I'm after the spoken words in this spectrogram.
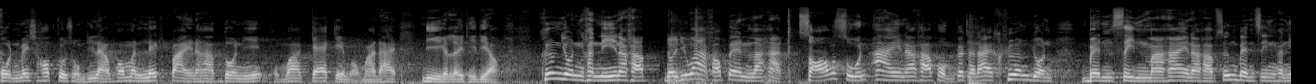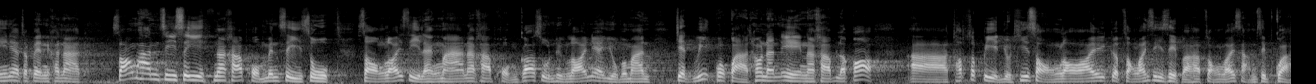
คนไม่ชอบตัวโฉมที่แล้วเพราะมันเล็กไปนะครับ ตัวนี้ผมว่าแก้เกมออกมาได้ดีกันเลยทีเดียว เครื่องยนต์คันนี้นะครับ โดยที่ว่าเขาเป็นรหัส 20i นะครับผมก็จะได้เครื่องยนต์เบนซินมาให้นะครับ ซึ่งเบนซินคันนี้เนี่ยจะเป็นขนาด 2,000 ซีซีนะครับผมเป็น 4 สูบ 204 แรงม้านะครับผมก็0ถึง100เนี่ยอยู่ประมาณ 7 วิกว่าๆเท่านั้นเองนะครับแล้วก็ท็อปสปีดอยู่ที่ 200 เกือบ 240อะครับ230 กว่า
